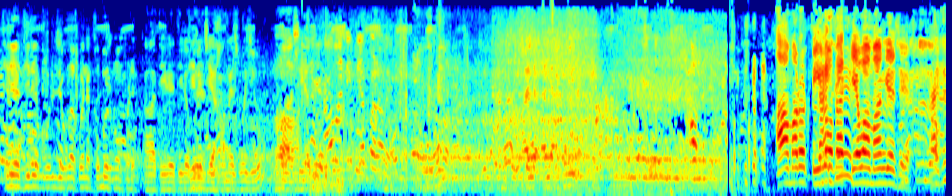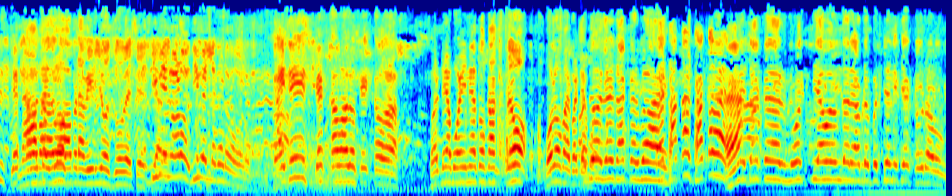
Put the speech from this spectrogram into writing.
ધીરે ધીરે બોલજો ઓલા કોઈને ખબર ન પડે. હા ધીરે ધીરે બોલજે સામે જોજો હા. આ મારો ટીલો કાક કેવા માંગે છે. ના ભાઈ આપડા આપણા વીડિયો જોવે છે ગાઈઝ કેક ખાવાલો કેક ખાવા. બર્થડે બોય ને તો કાક કયો બોલો ભાઈ પટેલ જય ઠાકર ભાઈ. ઠાકર ઠાકર. હે? ઠાકર મોતી આવો અંદર આપણે birthday ની કેક ખવડાવો.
